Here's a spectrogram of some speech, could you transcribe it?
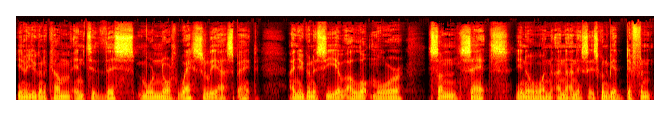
you know, you're going to come into this more northwesterly aspect, and you're going to see a, a lot more sunsets. You know, and and, and it's it's going to be a different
